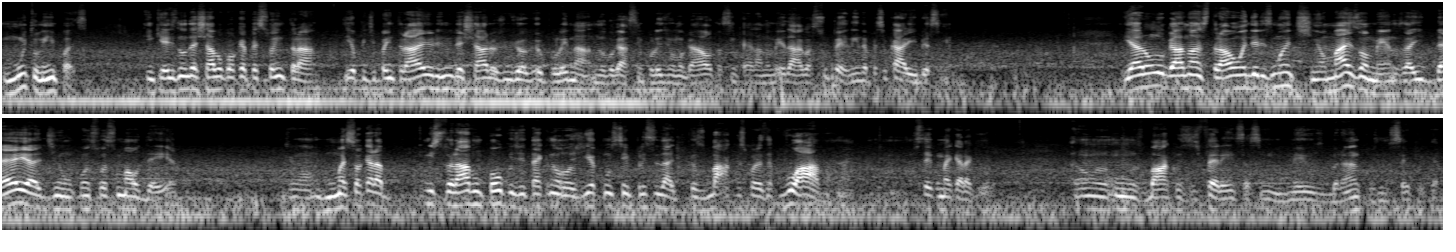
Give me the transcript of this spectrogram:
muito limpas, em que eles não deixavam qualquer pessoa entrar. E eu pedi para entrar e eles me deixaram, eu, joguei, eu pulei na, no lugar assim, pulei de um lugar alto, assim, caí lá no meio da água, super linda, parecia o Caribe, assim. E era um lugar no astral onde eles mantinham mais ou menos a ideia de um, como se fosse uma aldeia, uma, mas só que era, misturava um pouco de tecnologia com simplicidade, porque os barcos, por exemplo, voavam, né? Não sei como é que era aquilo. Uns barcos diferentes, assim, meio brancos, não sei o que, era.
